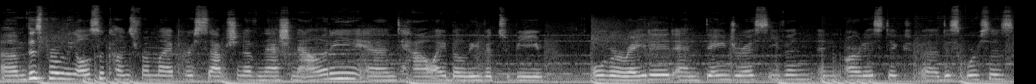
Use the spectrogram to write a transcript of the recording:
Um, this probably also comes from my perception of nationality and how I believe it to be overrated and dangerous, even in artistic uh, discourses.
